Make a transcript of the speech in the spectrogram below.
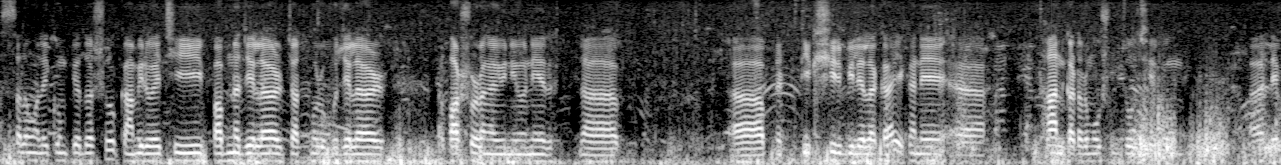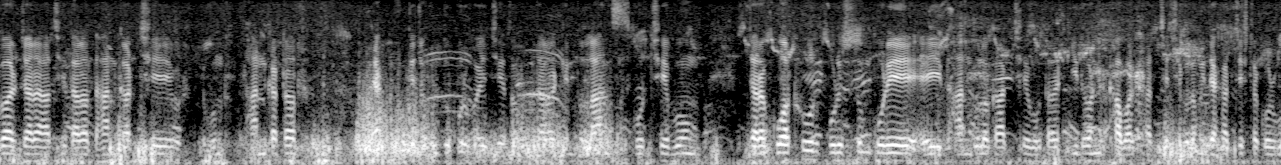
আসসালামু আলাইকুম, প্রিয় দর্শক। আমি রয়েছি পাবনা জেলার চাটমোড় উপজেলার, পার্শ্বরাঙ্গা ইউনিয়নের আপনার টিকশির বিল এলাকায়। এখানে ধান কাটার মৌসুম চলছে এবং লেবার যারা আছে তারা ধান কাটছে এবং ধান কাটার এক মুহূর্তে যখন দুপুর হয়েছে তখন তারা কিন্তু লাঞ্চ করছে এবং যারা কঠোর পরিশ্রম করে এই ধানগুলো কাটছে এবং তারা কী ধরনের খাবার খাচ্ছে সেগুলো আমি দেখার চেষ্টা করব।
